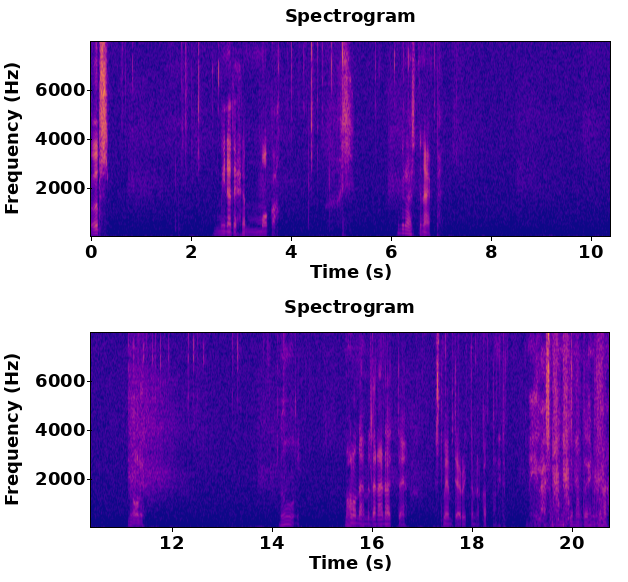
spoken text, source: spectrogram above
Ups. Minä tehdä moka. Näin sitten näin päin? No oli. Noin. Mä haluan nähdä miltä nää näyttää. Sitten meidän pitää yrittää mennä katsoa niitä mehiläishommia, mitä mä oon tehnyt vähän.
